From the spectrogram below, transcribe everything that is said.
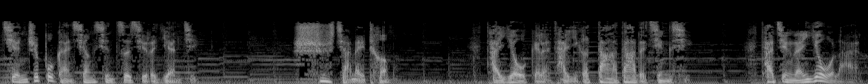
简直不敢相信自己的眼睛。是加内特吗？他又给了他一个大大的惊喜，他竟然又来了。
